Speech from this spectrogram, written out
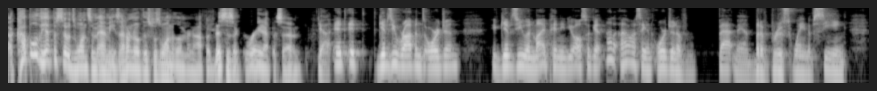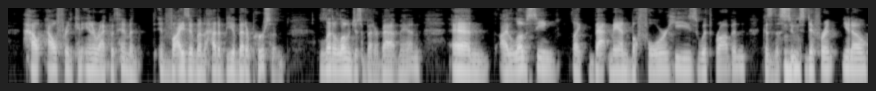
a couple of the episodes won some Emmys. I don't know if this was one of them or not, but this is a great episode. Yeah, it it gives you Robin's origin. It gives you, in my opinion, you also get not I don't want to say an origin of Batman, but of Bruce Wayne, of seeing how Alfred can interact with him and advise him on how to be a better person, let alone just a better Batman. And I love seeing like Batman before he's with Robin because the mm-hmm. suit's mm-hmm. different, you know.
